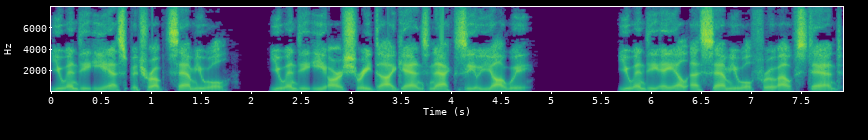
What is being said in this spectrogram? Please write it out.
Und es betrupt Samuel, und er schrie die ganz Nacht zu Yahweh als Samuel fru aufstand,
